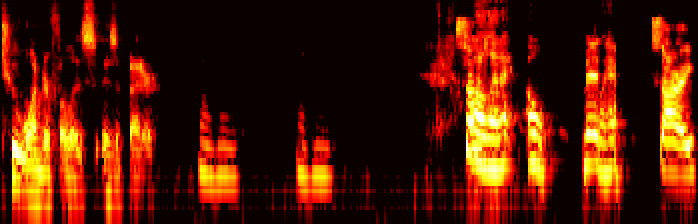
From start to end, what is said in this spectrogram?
too wonderful is, is a better. Mhm. Mhm. Some Well, and I, oh, go ahead. Sorry,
